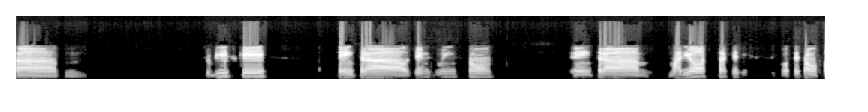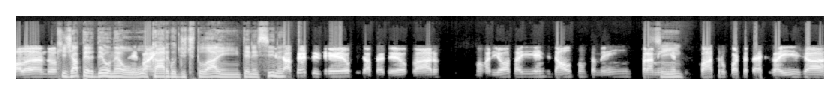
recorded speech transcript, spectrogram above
uh, Trubisky, entra o James Winston, entra Mariota, que a gente, vocês estavam falando. Que já perdeu, né, o, o cargo de titular em Tennessee, né? Já perdeu, já perdeu, claro. Mariota e Andy Dalton também, para mim, esses quatro quarterbacks aí já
